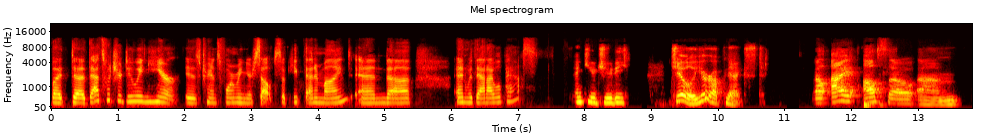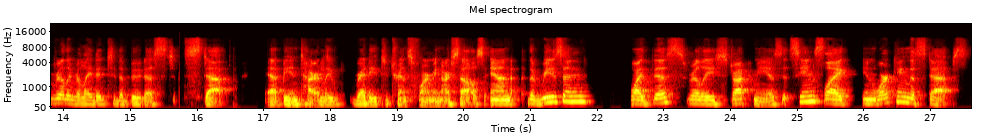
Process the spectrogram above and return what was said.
but uh, that's what you're doing here is transforming yourself. So keep that in mind and uh, and with that i will pass. Thank you judy. Jill you're up next. Well i also um, really related to the buddhist step at be entirely ready to transforming ourselves. And the reason why this really struck me is it seems like in working the steps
